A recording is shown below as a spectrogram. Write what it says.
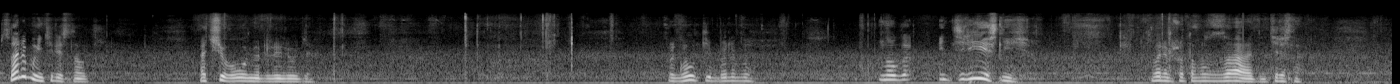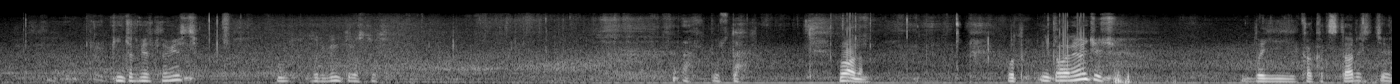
Стали бы интересно, вот, от чего умерли люди? Прогулки были бы много интересней. Смотрим, что там сзади. Интересно. Какие-нибудь отметки там есть? Ну, Рябинки растут. Пусто. Ну ладно. Вот Николай Леонидович, да и как от старости,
